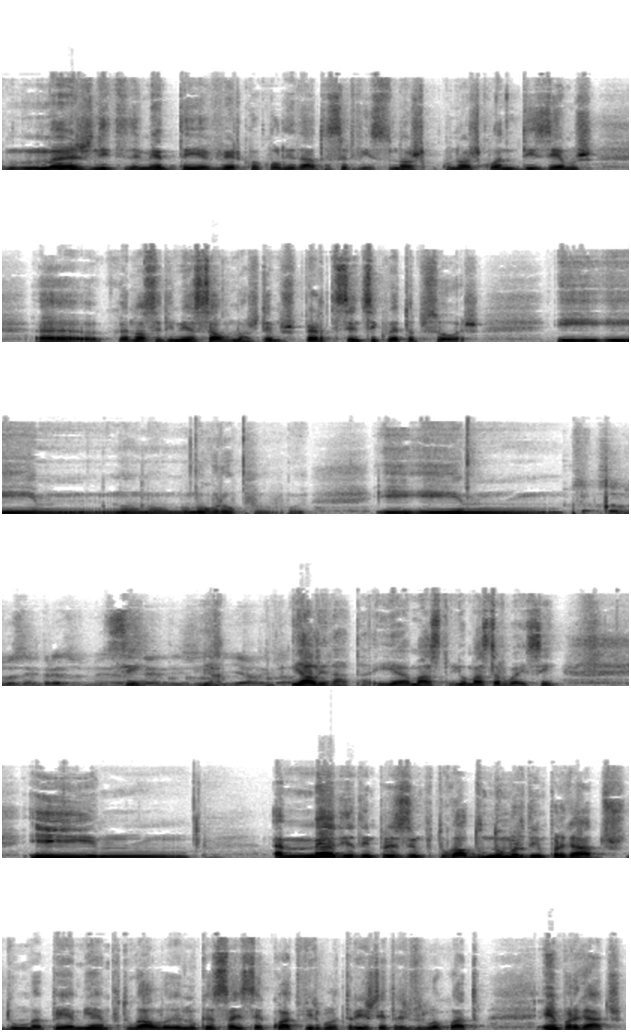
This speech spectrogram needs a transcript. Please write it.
mas nitidamente tem a ver com a qualidade do serviço. Nós, nós quando dizemos uh, que a nossa dimensão, nós temos perto de 150 pessoas e, e no, no, no, grupo. E, e, São duas empresas, não é? Sim. A e a Alidata. E, a Master, e o Masterway, sim. E a média de empresas em Portugal, do número de empregados de uma PME em Portugal, eu nunca sei se é 4,3, se é 3,4 empregados.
